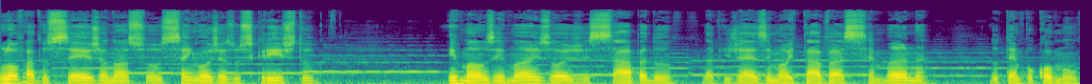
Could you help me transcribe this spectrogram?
Louvado seja nosso Senhor Jesus Cristo. Irmãos e irmãs, hoje sábado da 28ª semana do tempo comum.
